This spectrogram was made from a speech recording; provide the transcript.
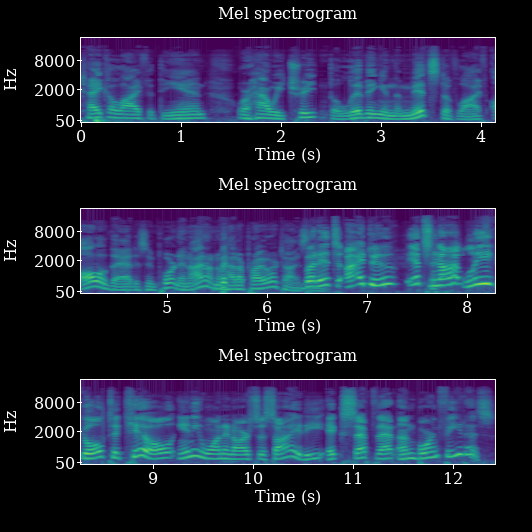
take a life at the end, or how we treat the living in the midst of life, all of that is important. And I don't know how to prioritize it. But that. it's, I do. It's not legal to kill anyone in our society except that unborn fetus.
